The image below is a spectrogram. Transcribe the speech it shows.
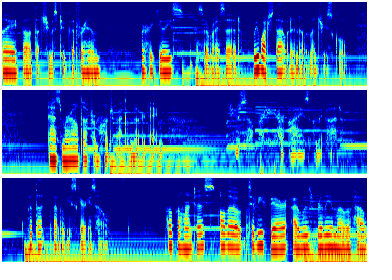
I thought that she was too good for him. For Hercules, I said what I said. We watched that one in elementary school. Esmeralda from Hunchback of Notre Dame. She was so pretty. Her eyes, oh my god. But that that movie's scary as hell. Pocahontas, although to be fair, I was really in love of how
